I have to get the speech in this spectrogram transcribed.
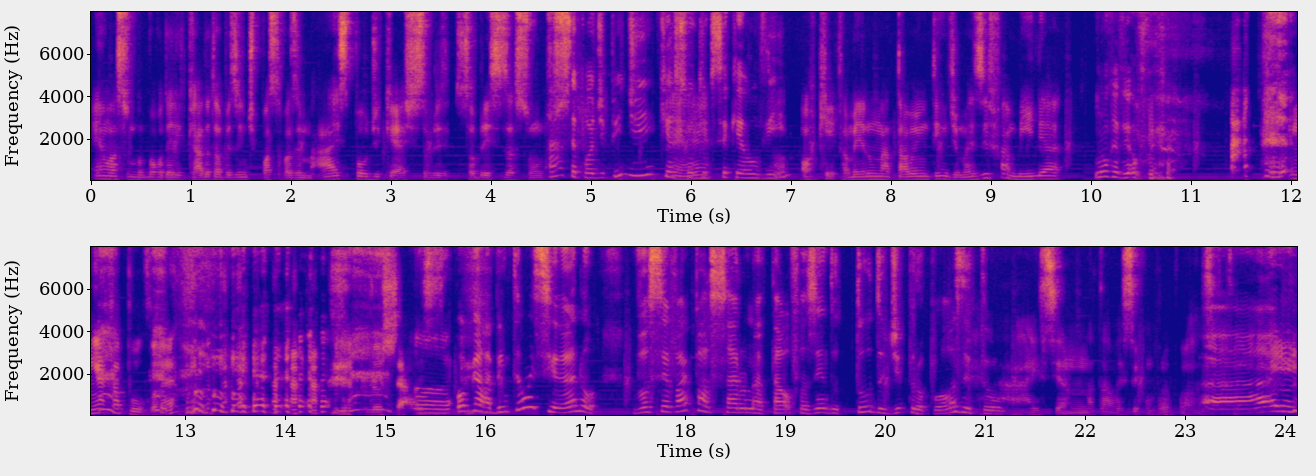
é um assunto um pouco delicado, talvez a gente possa fazer mais podcasts sobre, sobre esses assuntos. Ah, você pode pedir que É. assunto que você quer ouvir. Ok, família no Natal eu entendi, mas e família Nunca viu? em Acapulco, né? Do Chaves. Ah, Ô Gabi, então esse ano você vai passar o Natal fazendo tudo de propósito? Ah, esse ano o Natal vai ser com propósito. Ai!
